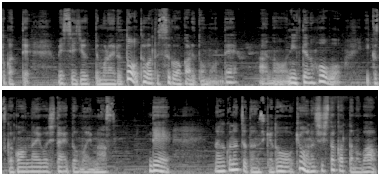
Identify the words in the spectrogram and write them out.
とかってメッセージ打ってもらえると多分私すぐ分かると思うんであの日程の方をいくつかご案内をしたいと思います。で長くなっちゃったんですけど今日お話ししたかったのは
